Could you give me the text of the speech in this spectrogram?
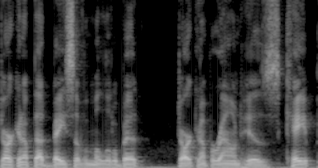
darken up that base of him a little bit, darken up around his cape.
